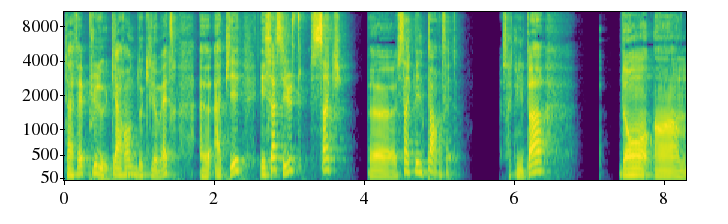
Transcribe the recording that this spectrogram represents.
Tu as fait plus de 42 km à pied, et ça, c'est juste 5, 5000 pas, en fait. 5000 pas, dans un,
